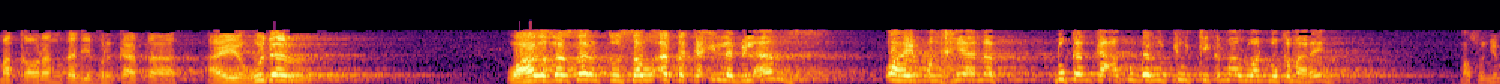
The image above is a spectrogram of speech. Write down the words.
maka orang tadi berkata, "Ai Ghudar, Wahal ghasaltu sawataka illa bil ams. Wahai pengkhianat, bukankah aku baru cuci kemaluanmu kemarin? Maksudnya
